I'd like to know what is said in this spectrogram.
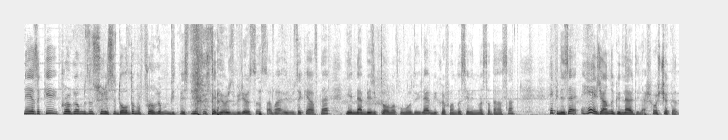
Ne yazık ki programımızın süresi doldu. Bu programın bitmesini hiç istemiyoruz biliyorsunuz. Ama önümüzdeki hafta yeniden birlikte olmak umuduyla mikrofonda Sevin Masada Hasan. Hepinize heyecanlı günler diler. Hoşçakalın.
